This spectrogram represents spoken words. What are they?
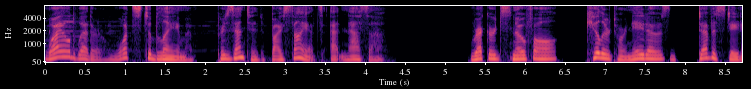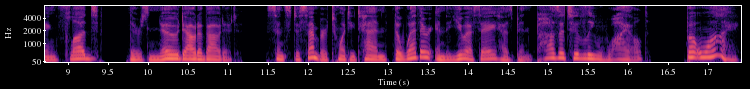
Wild Weather What's to Blame? Presented by Science at NASA. Record snowfall, killer tornadoes, devastating floods, there's no doubt about it. Since December 2010, the weather in the USA has been positively wild. But why?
